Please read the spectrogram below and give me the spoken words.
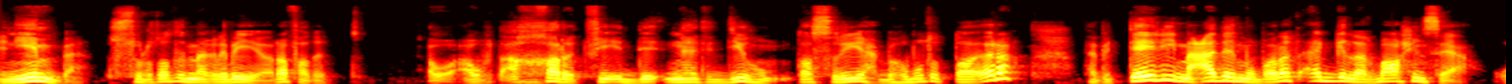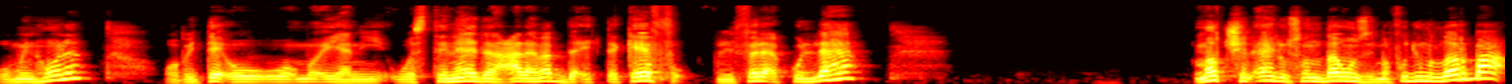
انيمبا السلطات المغربية رفضت أو أو اتأخرت في إنها تديهم تصريح بهبوط الطائرة فبالتالي ميعاد المباراة اتاجل ل 24 ساعة. ومن هنا وبالتالي يعني واستنادا على مبدأ التكافؤ للفرق كلها ماتش الأهلي وصن داونز المفروض يوم الأربع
